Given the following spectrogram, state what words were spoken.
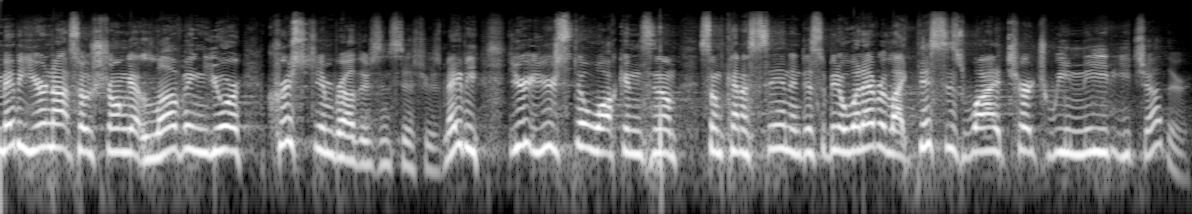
maybe you're not so strong at loving your Christian brothers and sisters. Maybe you're, you're still walking some, some kind of sin and disobedience, or whatever. Like, this is why, church, we need each other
